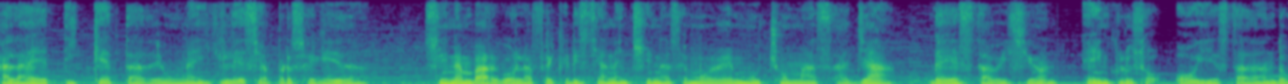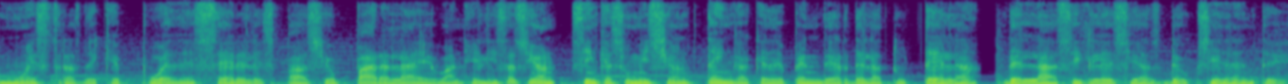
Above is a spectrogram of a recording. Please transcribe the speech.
a la etiqueta de una iglesia perseguida. Sin embargo, la fe cristiana en China se mueve mucho más allá de esta visión e incluso hoy está dando muestras de que puede ser el espacio para la evangelización sin que su misión tenga que depender de la tutela de las iglesias de Occidente.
